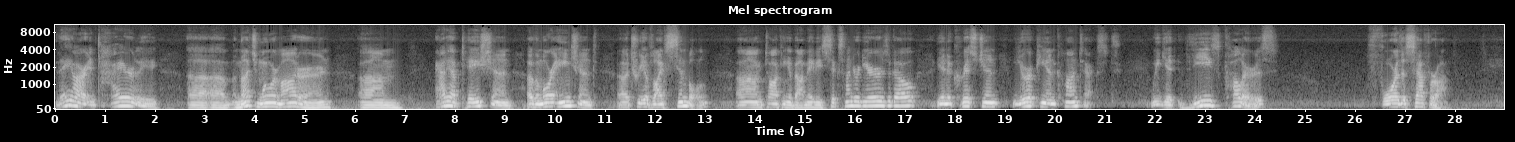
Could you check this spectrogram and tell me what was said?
they are entirely uh, um, much more modern um, adaptation of a more ancient uh, tree of life symbol. I'm talking about maybe 600 years ago in a Christian European context. We get these colors for the Sephiroth.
